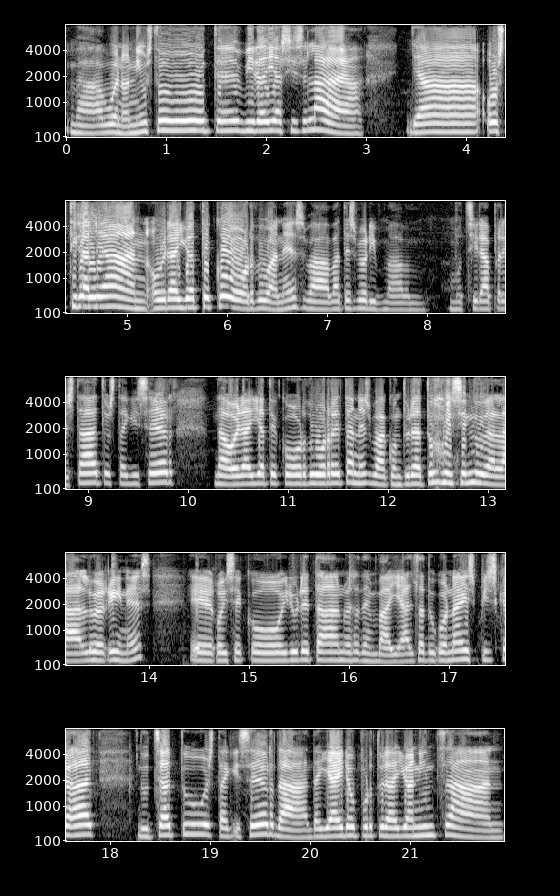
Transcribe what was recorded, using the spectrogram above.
Ba, bueno, ni uste dut eh, bidaia hasi zela Ja, ostiralean, oera joateko orduan, ez? Ba, batez hori, ba, motxila prestatu, ez da zer, da, oera joateko ordu horretan, ez? Ba, konturatu ezin dudala lo egin, ez? E, goizeko iruretan, basaten, ba, ja, altzatuko naiz, pizkat, dutxatu, ez da zer, da, da, ja, aeroportura joan nintzen,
